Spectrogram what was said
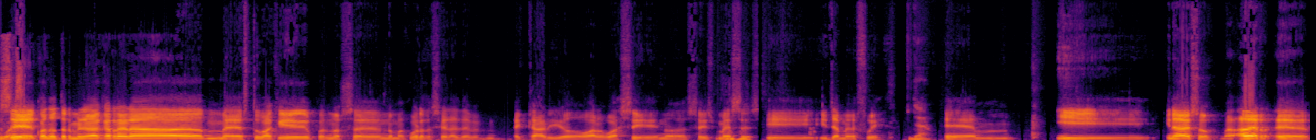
sí, cuando terminé la carrera me estuve aquí, pues no sé, no me acuerdo si era de becario o algo así, ¿no? Seis meses y, ya me fui. Ya. Em, y, nada, eso. A ver, eh,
